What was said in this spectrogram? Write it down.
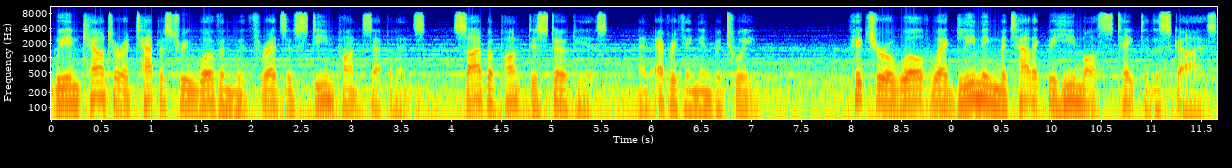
we encounter a tapestry woven with threads of steampunk zeppelins, cyberpunk dystopias, and everything in between. Picture a world where gleaming metallic behemoths take to the skies,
